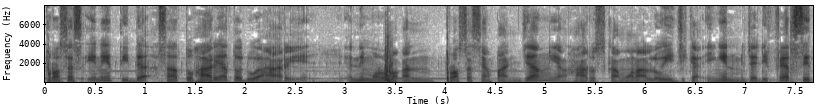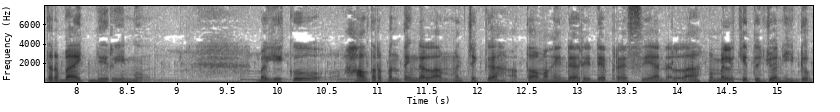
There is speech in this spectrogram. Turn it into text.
proses ini tidak satu hari atau dua hari. Ini merupakan proses yang panjang yang harus kamu lalui jika ingin menjadi versi terbaik dirimu. Bagiku, hal terpenting dalam mencegah atau menghindari depresi adalah memiliki tujuan hidup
